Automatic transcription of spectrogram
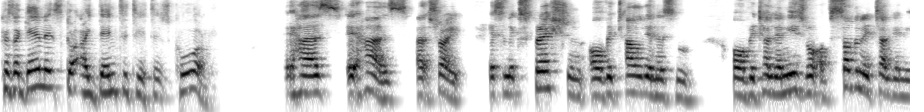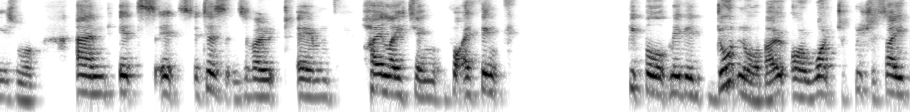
Because again, it's got identity at its core. It has, it has, that's right. It's an expression of Italianism, of Italianismo, of Southern Italianismo. And it's, it's, it is, it's about um, highlighting what I think people maybe don't know about or want to push aside,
